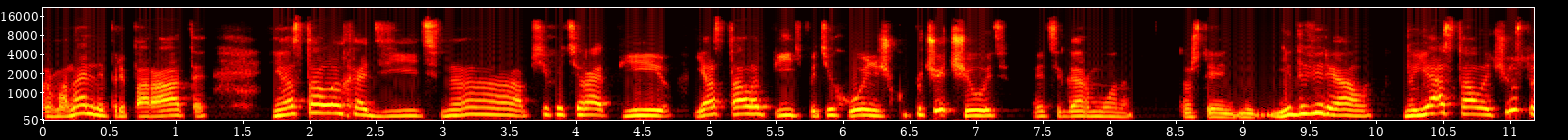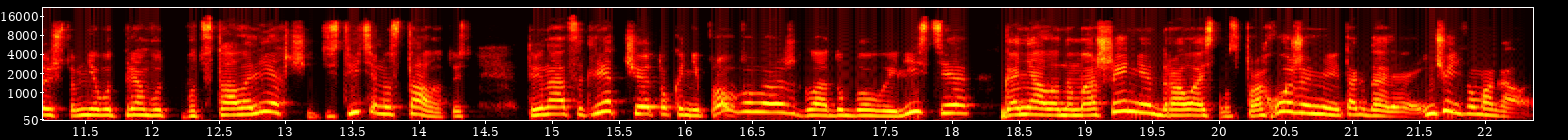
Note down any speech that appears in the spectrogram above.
гормональные препараты. Я стала ходить на психотерапию. Я стала пить потихонечку, по чуть-чуть эти гормоны, потому что я ну, не доверяла. Но я стала чувствовать, что мне вот прям вот, вот стало легче. Действительно стало. То есть 13 лет, что я только не пробовала, жгла дубовые листья, гоняла на машине, дралась с прохожими и так далее. И ничего не помогало.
